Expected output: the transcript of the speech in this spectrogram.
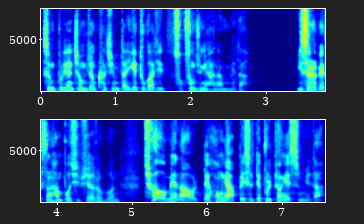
쓴뿌리는 점점 커집니다. 이게 두 가지 속성 중에 하나입니다. 이스라엘 백성 한번 보십시오, 여러분. 처음에 나올 때 홍해 앞에 있을 때 불평했습니다.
